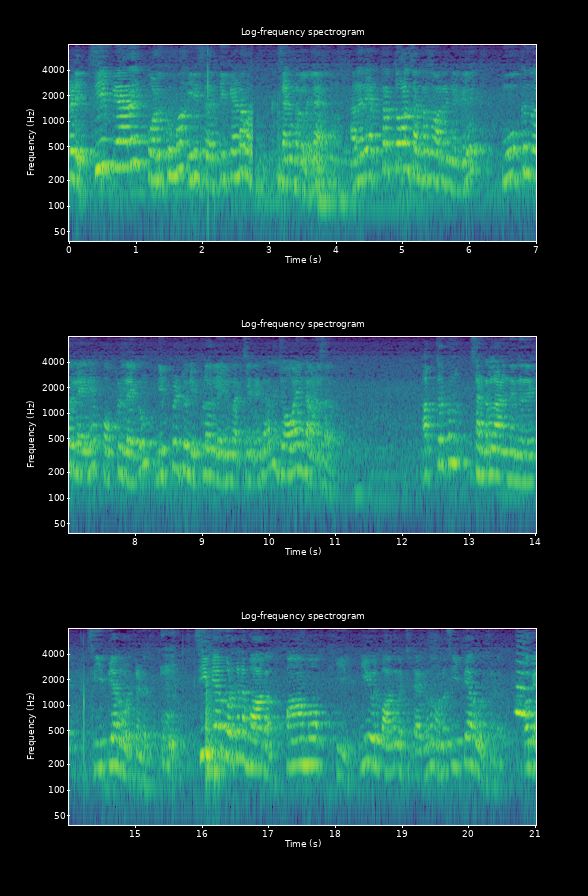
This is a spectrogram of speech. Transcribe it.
റെഡി സി പി ആർ കൊടുക്കുമ്പോ ഇനി ശ്രദ്ധിക്കേണ്ട സെന്ററിൽ അല്ലെ? അതായത് എത്രത്തോളം സെന്റർ എന്ന് പറഞ്ഞിട്ടുണ്ടെങ്കിൽ മൂക്കുന്ന ഒരു ലൈന് പൊക്കിളിലേക്കും നിപ്പിൾ ടു നിപ്പിൾ ഒരു ലൈനും വരച്ചിട്ടുണ്ടെങ്കിൽ അത് ജോയിന്റ് ആണ് സർ അത്രക്കും സെൻട്രലാണ് തന്നത് സി പി ആർ കൊടുക്കേണ്ടത്. സി പി ആർ കൊടുക്കേണ്ട ഭാഗം പാം ഓഫ് ഹീൽ ഈ ഒരു ഭാഗം വെച്ചിട്ടായിരുന്നു നമ്മൾ സി പി ആർ കൊടുക്കേണ്ടത്. ഓക്കെ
